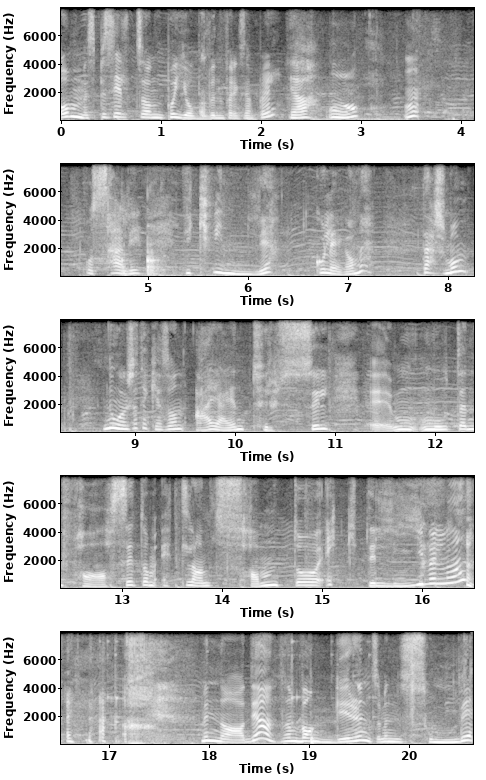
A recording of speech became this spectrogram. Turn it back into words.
Om. Spesielt sånn på jobben, for eksempel. Mm. Og særlig de kvinnelige kollegaene. Det er som om Noen ganger så tenker jeg sånn Er jeg en trussel eh, mot en fasit om et eller annet sant og ekte liv, eller noe? Men Nadia som vagger rundt som en zombie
